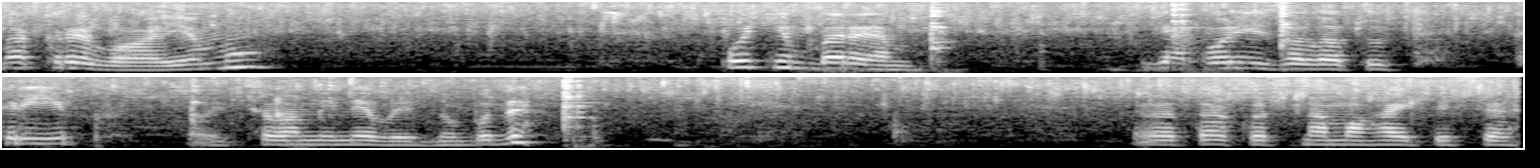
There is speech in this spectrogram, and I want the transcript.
Накриваємо. Потім беремо. Я порізала тут кріп. Ой, це вам і не видно буде. Отак от намагайтеся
